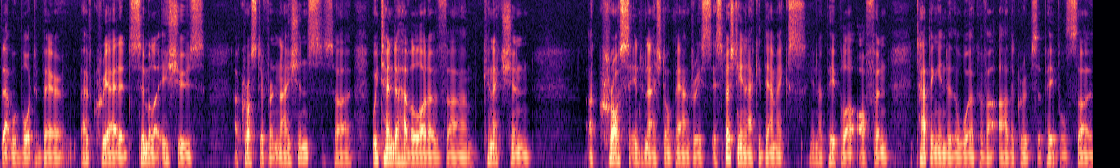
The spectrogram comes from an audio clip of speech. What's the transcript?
that were brought to bear have created similar issues across different nations. So we tend to have a lot of um, connection across international boundaries, especially in academics. You know, people are often tapping into the work of other groups of people. So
